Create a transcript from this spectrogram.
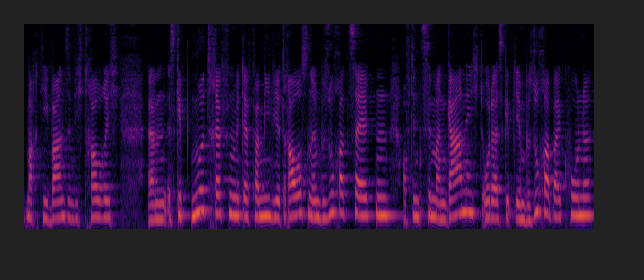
macht die wahnsinnig traurig. Ähm, es gibt nur Treffen mit der Familie draußen in Besucherzelten, auf den Zimmern gar nicht oder es gibt eben Besucherbalkone.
